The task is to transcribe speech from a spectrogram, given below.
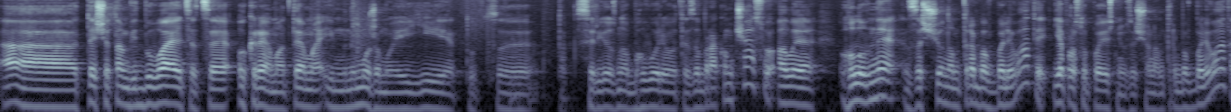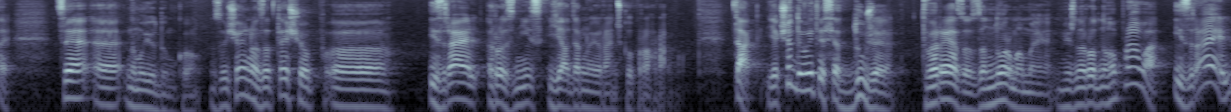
А те, що там відбувається, це окрема тема, і ми не можемо її тут е, так серйозно обговорювати за браком часу. Але головне, за що нам треба вболівати, я просто поясню, за що нам треба вболівати, це, е, на мою думку, звичайно, за те, щоб е, Ізраїль розніс ядерну іранську програму. Так, якщо дивитися дуже тверезо за нормами міжнародного права, Ізраїль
